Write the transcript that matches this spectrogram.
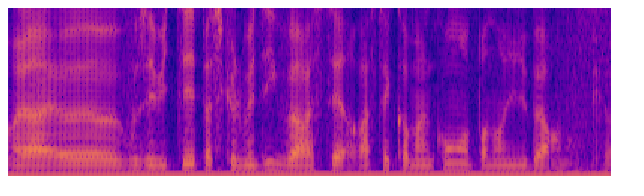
Voilà, euh, vous évitez parce que le médic va rester comme un con pendant une Uber. Donc, euh.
